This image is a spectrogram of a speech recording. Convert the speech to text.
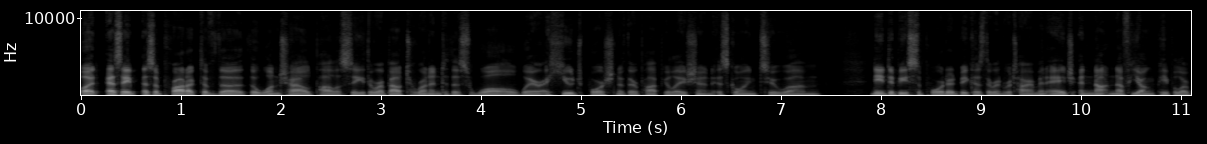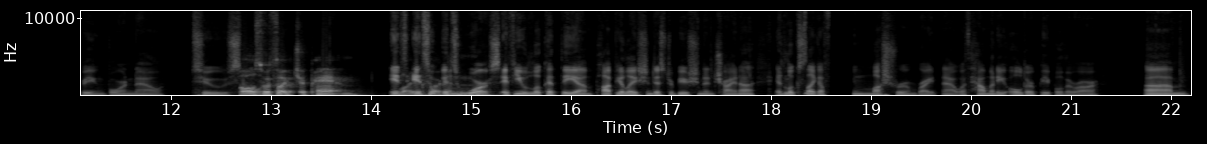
But as a as a product of the the one child policy, they're about to run into this wall where a huge portion of their population is going to um, need to be supported because they're in retirement age, and not enough young people are being born now to. Support Oh, so it's them. like Japan. It's like it's fucking... it's worse. If you look at the um, population distribution in China, it looks like a mushroom right now with how many older people there are. Um,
